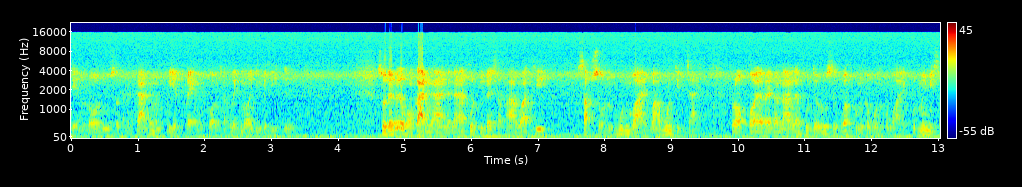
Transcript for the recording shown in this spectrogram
เย็นๆรอดูสถานการณ์ให้มันเปลี่ยนแปลงไปก่อนสักเล็กน้อยจึงจะดีขึ้น ส่วนในเรื่องของการงานเนี่ยนะคุณอยู่ในสภาวะที่สับสนวุ่นวายว้าวุ่นจิตใจ รอคอยอะไรนานๆแล้วคุณจะรู้สึกว่าคุณกระวนกระวาย คุณไม่มีส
